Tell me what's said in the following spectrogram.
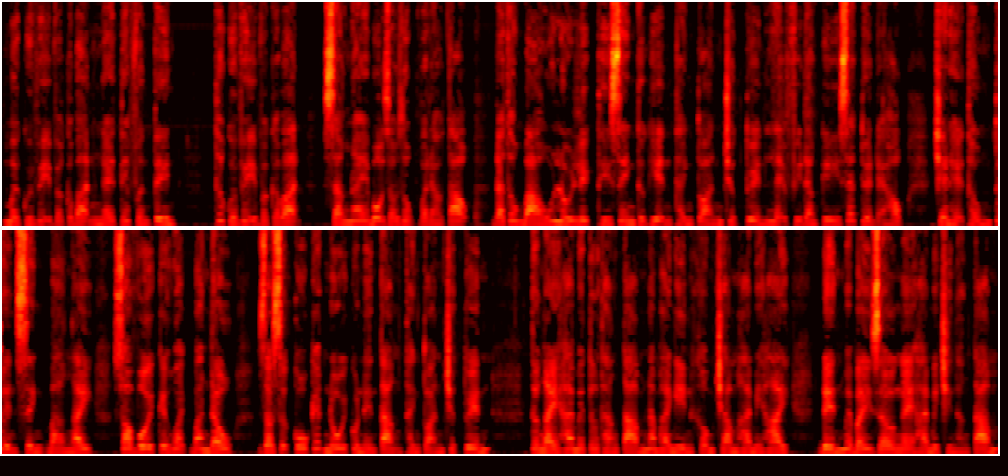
Mời quý vị và các bạn nghe tiếp phần tin. Thưa quý vị và các bạn, sáng nay Bộ Giáo dục và Đào tạo đã thông báo lùi lịch thí sinh thực hiện thanh toán trực tuyến lệ phí đăng ký xét tuyển đại học trên hệ thống tuyển sinh 3 ngày so với kế hoạch ban đầu do sự cố kết nối của nền tảng thanh toán trực tuyến. Từ ngày 24 tháng 8 năm 2022 đến 17 giờ ngày 29 tháng 8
